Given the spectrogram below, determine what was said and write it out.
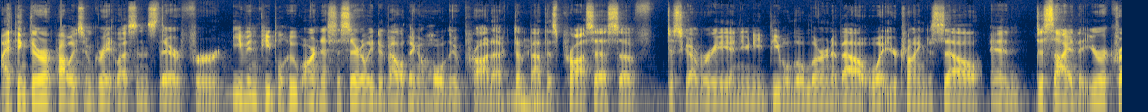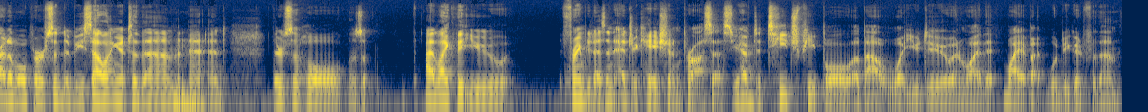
I think there are probably some great lessons there for even people who aren't necessarily developing a whole new product mm-hmm. about this process of discovery and you need people to learn about what you're trying to sell and decide that you're a credible person to be selling it to them mm-hmm. and, and there's a whole there's a I like that you framed it as an education process. You have to teach people about what you do and why that why it would be good for them.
